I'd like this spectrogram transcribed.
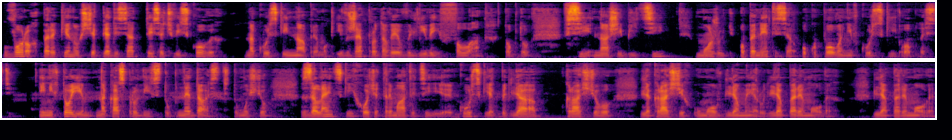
Ворог перекинув ще 50 тисяч військових на Курський напрямок і вже продавив лівий фланг. Тобто всі наші бійці можуть опинитися окуповані в Курській області. І ніхто їм наказ про відступ не дасть, тому що Зеленський хоче тримати цей Курськ якби для кращого, для кращих умов для миру, для перемови, для перемовин.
